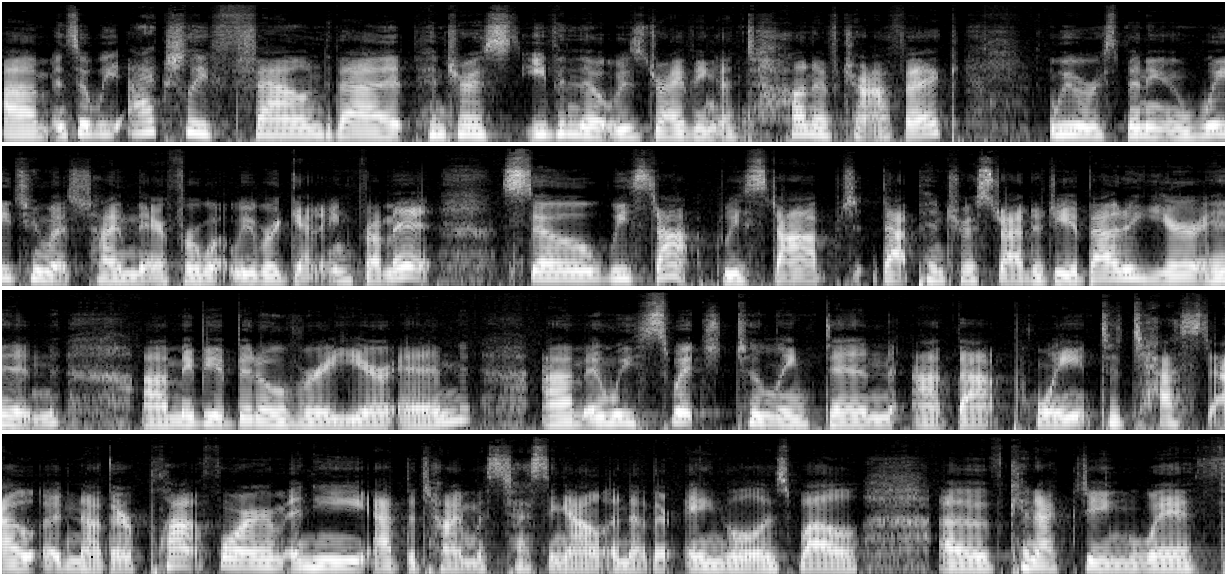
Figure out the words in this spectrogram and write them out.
Um, and so we actually found that Pinterest, even though it was driving a ton of traffic, we were spending way too much time there for what we were getting from it. So we stopped. We stopped that Pinterest strategy about a year in, uh, maybe a bit over a year in. Um, and we switched to LinkedIn at that point to test out another platform. And he, at the time, was testing out another angle as well of connecting with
